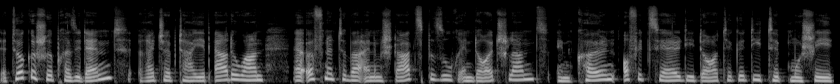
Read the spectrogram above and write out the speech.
Der türkische Präsident Recep Tayyip Erdogan eröffnete bei einem Staatsbesuch in Deutschland in Köln offiziell die dortige DİTİB-Moschee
